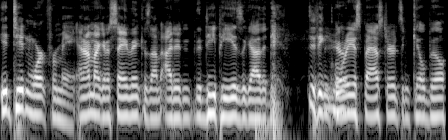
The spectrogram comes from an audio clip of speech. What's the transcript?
it didn't work for me, and I'm not going to say anything because I'm I didn't. The DP is the guy that did, did Inglourious Basterds and Kill Bill.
